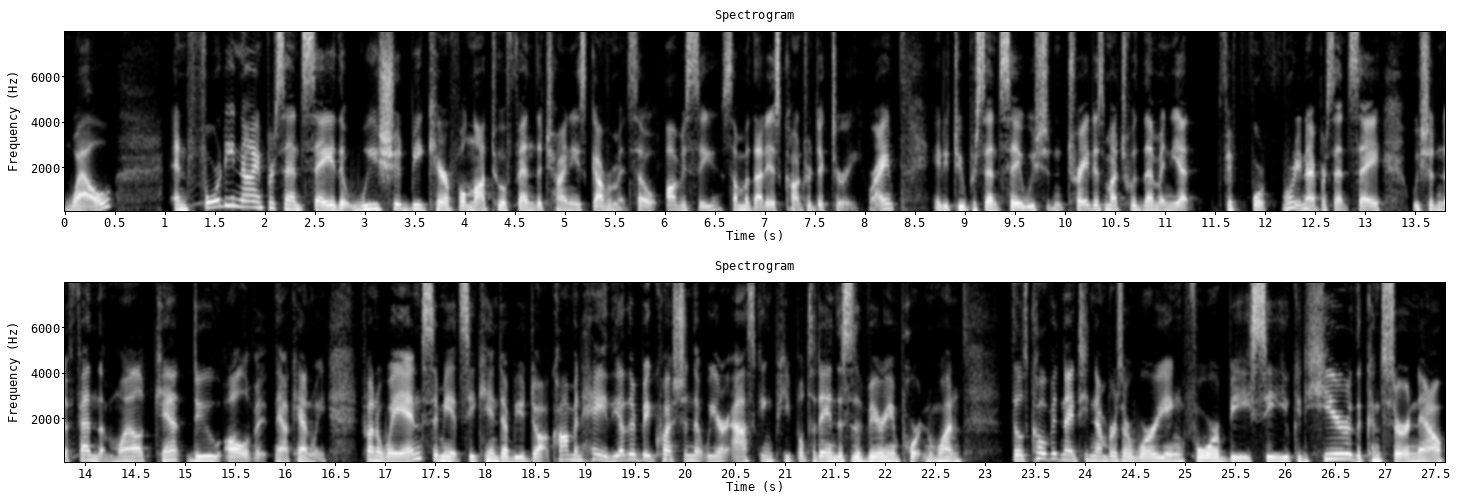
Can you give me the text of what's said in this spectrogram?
well. And 49% say that we should be careful not to offend the Chinese government. So obviously, some of that is contradictory, right? 82% say we shouldn't trade as much with them, and yet 49% say we shouldn't offend them. Well, can't do all of it now, can we? If you want to weigh in, send me at cknw.com. And hey, the other big question that we are asking people today, and this is a very important one those COVID 19 numbers are worrying for BC. You can hear the concern now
